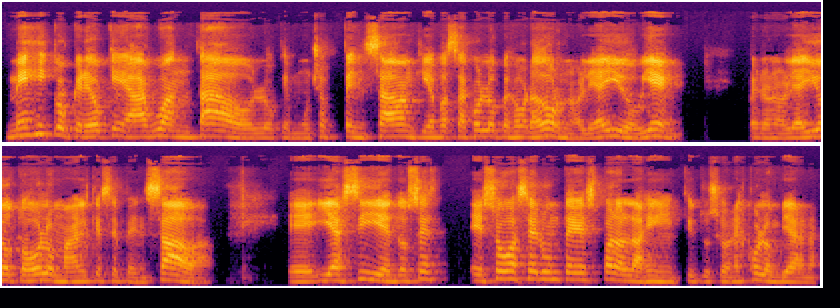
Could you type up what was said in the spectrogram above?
México creo que ha aguantado lo que muchos pensaban que iba a pasar con López Obrador, no le ha ido bien, pero no le ha ido todo lo mal que se pensaba. Eh, y así, entonces eso va a ser un test para las instituciones colombianas.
